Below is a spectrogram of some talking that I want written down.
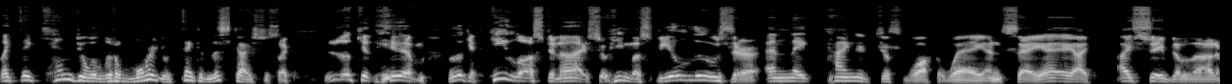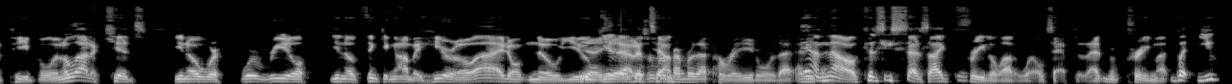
Like they can do a little more. You're thinking this guy's just like, look at him. Look at, he lost an eye, so he must be a loser. And they kind of just walk away and say, hey, I, I saved a lot of people and a lot of kids, you know, were, were real, you know, thinking I'm a hero. I don't know you. yeah, Get yeah, out he of doesn't town. remember that parade or that. Yeah, no, because he says I freed a lot of worlds after that, pretty much. But you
